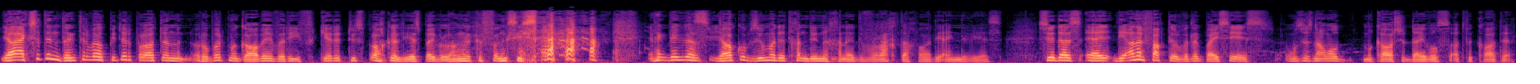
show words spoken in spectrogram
Ja, ek sit en dink terwyl Pieter praat en Robert Mugabe wat die verkeerde toesprake lees by belangrike funksies. en ek dink as Jacob Zuma dit gaan doen, gaan dit wragtig waar die einde wees. So dis uh, die ander faktor wat ek by sê is ons is nou almal mekaar se duiwels advokate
